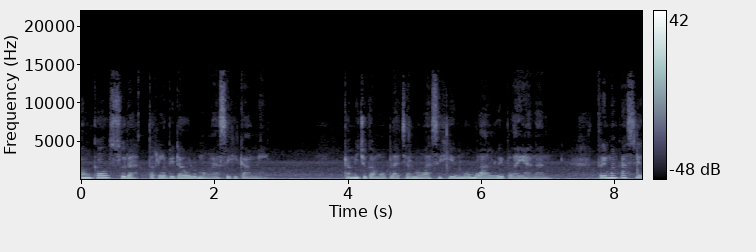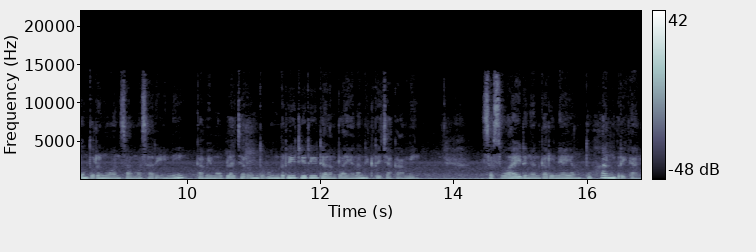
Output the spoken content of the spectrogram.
Engkau sudah terlebih dahulu mengasihi kami kami juga mau belajar mengasihimu melalui pelayanan. Terima kasih untuk renungan sama hari ini. Kami mau belajar untuk memberi diri dalam pelayanan di gereja kami. Sesuai dengan karunia yang Tuhan berikan.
